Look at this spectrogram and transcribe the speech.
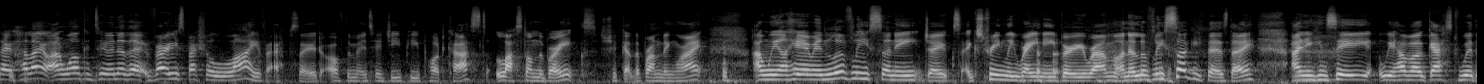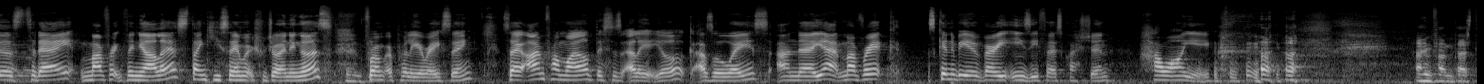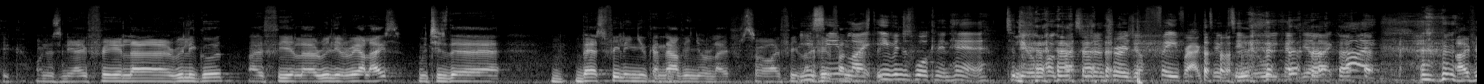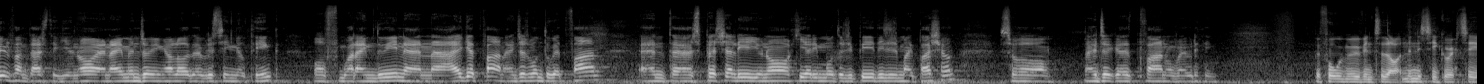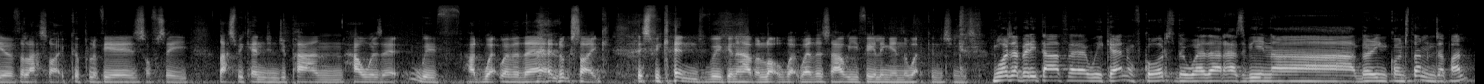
So, hello and welcome to another very special live episode of the MotoGP podcast, Last on the Brakes, should get the branding right. and we are here in lovely, sunny, jokes, extremely rainy Buriram on a lovely, soggy Thursday. And you can see we have our guest with us today, Maverick Viñales. Thank you so much for joining us from Aprilia Racing. So, I'm Fran Wyld, this is Elliot York, as always. And uh, yeah, Maverick, it's going to be a very easy first question. How are you? I'm fantastic, honestly. I feel uh, really good. I feel uh, really realized, which is the best feeling you can have in your life. So I feel You I feel seem like even just walking in here to do a podcast, which I'm sure is your favourite activity of the weekend. You're like, hi. I feel fantastic, you know, and I'm enjoying a lot every single thing of what I'm doing, and uh, I get fun. I just want to get fun, and uh, especially, you know, here in MotoGP, this is my passion. So I just get fun of everything. Before we move into the, like, the nitty gritty of the last like couple of years, obviously last weekend in Japan, how was it? We've had wet weather there. It looks like this weekend we're going to have a lot of wet weather. So how are you feeling in the wet conditions? It was a very tough uh, weekend, of course. The weather has been uh, very inconstant in Japan.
